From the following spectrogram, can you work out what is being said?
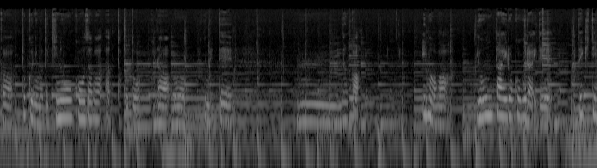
か特にまた昨日講座があったことからも含めてうーんなんか今は4対6ぐらいでできてい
